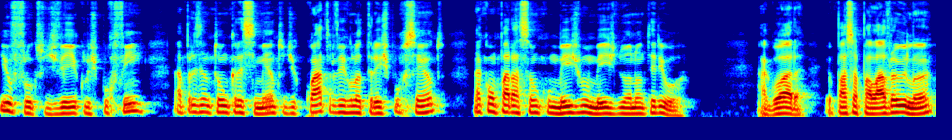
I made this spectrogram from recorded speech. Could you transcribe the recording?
E o fluxo de veículos, por fim, apresentou um crescimento de 4,3% na comparação com o mesmo mês do ano anterior. Agora, eu passo a palavra ao Ilan,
